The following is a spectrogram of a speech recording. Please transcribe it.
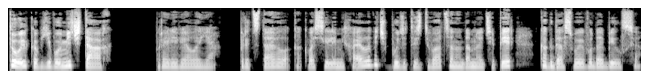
«Только в его мечтах!» — проревела я. Представила, как Василий Михайлович будет издеваться надо мной теперь, когда своего добился.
